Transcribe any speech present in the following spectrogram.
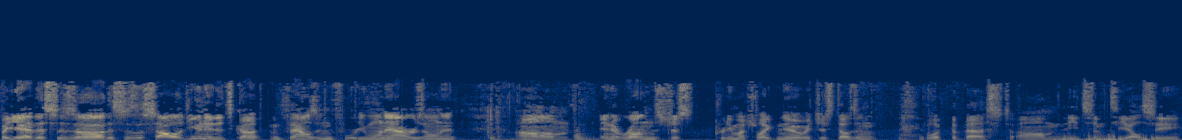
But yeah, this is uh this is a solid unit. It's got 1,041 hours on it, um, and it runs just pretty much like new. It just doesn't look the best. Um, needs some TLC.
